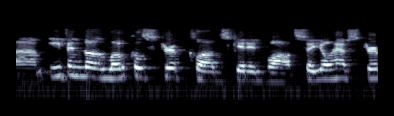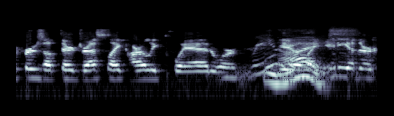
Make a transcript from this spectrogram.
Um, even the local strip clubs get involved. So you'll have strippers up there dressed like Harley Quinn or Really? you know, like any other.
